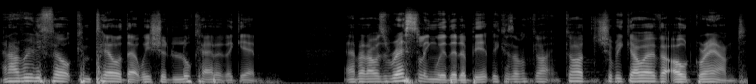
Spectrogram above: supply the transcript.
And I really felt compelled that we should look at it again. And, but I was wrestling with it a bit because I'm going, God, should we go over old ground?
